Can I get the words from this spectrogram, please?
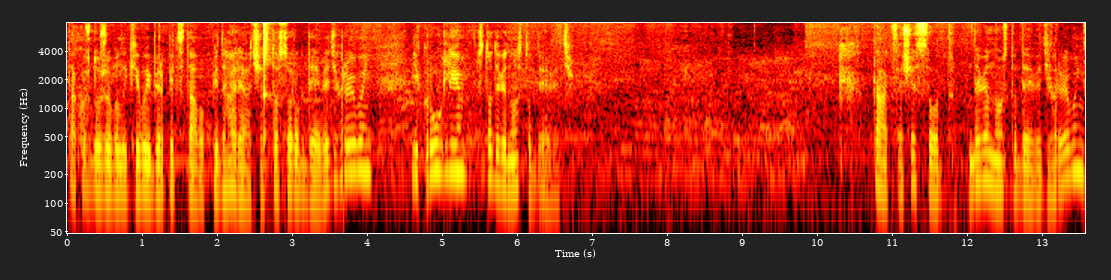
Також дуже великий вибір підставок під гаряче 149 гривень і круглі 199. Таця 699 гривень.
